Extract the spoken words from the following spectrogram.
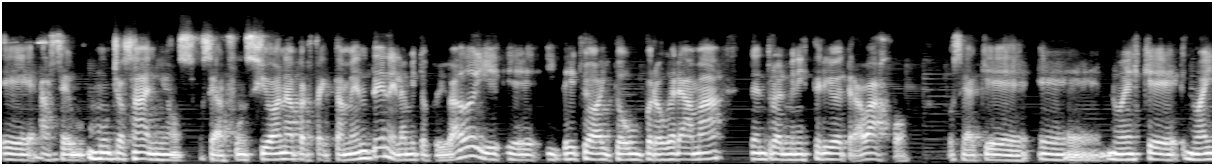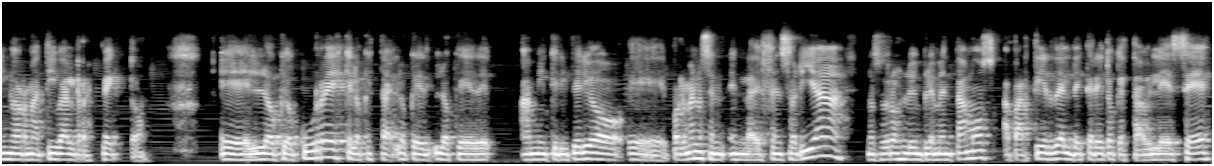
eh, hace muchos años, o sea, funciona perfectamente en el ámbito privado y, eh, de hecho hay todo un programa dentro del Ministerio de Trabajo, o sea que eh, no es que no hay normativa al respecto. lo que ocurre es que lo que, está, lo que, lo que a mi criterio, eh, por lo menos en, la Defensoría, nosotros lo implementamos a partir del decreto que establece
